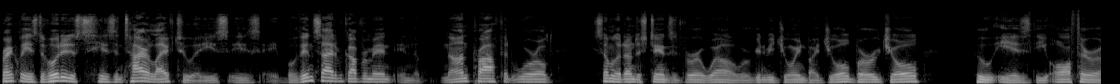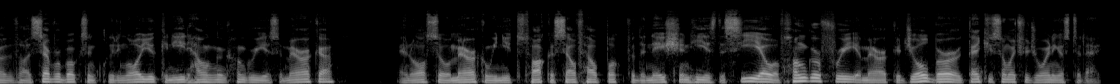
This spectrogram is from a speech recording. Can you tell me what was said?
frankly, has devoted his, his entire life to it. He's, he's both inside of government, in the nonprofit world, someone that understands it very well. We're going to be joined by Joel Berg. Joel, who is the author of uh, several books, including All You Can Eat, How Hungry is America, and also America, We Need to Talk, a self help book for the nation. He is the CEO of Hunger Free America. Joel Berg, thank you so much for joining us today.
